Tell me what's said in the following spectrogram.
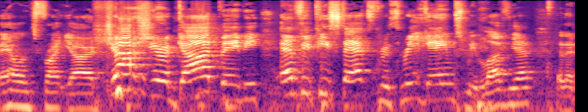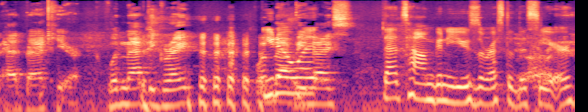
Allen's front yard. Josh, you're a god, baby. MVP stats through three games. We love you. And then head back here. Wouldn't that be great? Wouldn't You that be what? nice? That's how I'm going to use the rest of this year.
